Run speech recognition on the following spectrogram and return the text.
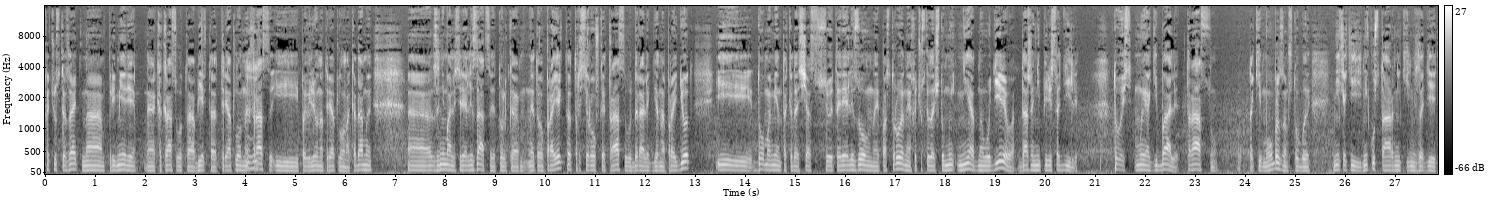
хочу сказать на примере э, как раз вот объекта триатлонной угу. трассы и павильона триатлона. Когда мы э, занимались реализацией только этого проекта, трассировкой трассы, выбирали, где она пройдет, и до момента, когда сейчас все это реализовано и построено, я хочу сказать, что мы ни одного дерева даже не пересадили. То есть мы огибали трассу таким образом, чтобы никакие ни кустарники не задеть,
